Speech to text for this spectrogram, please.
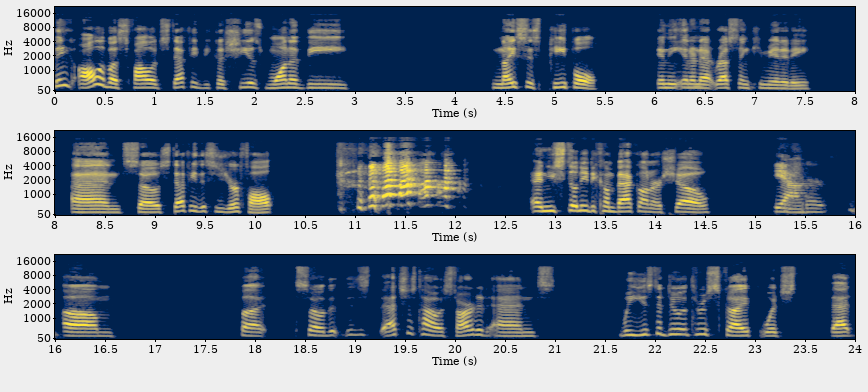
I think all of us followed Steffi because she is one of the nicest people in the mm-hmm. internet wrestling community. And so, Steffi, this is your fault. and you still need to come back on our show. Yeah. Um, but so th- this, that's just how it started, and we used to do it through Skype, which that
